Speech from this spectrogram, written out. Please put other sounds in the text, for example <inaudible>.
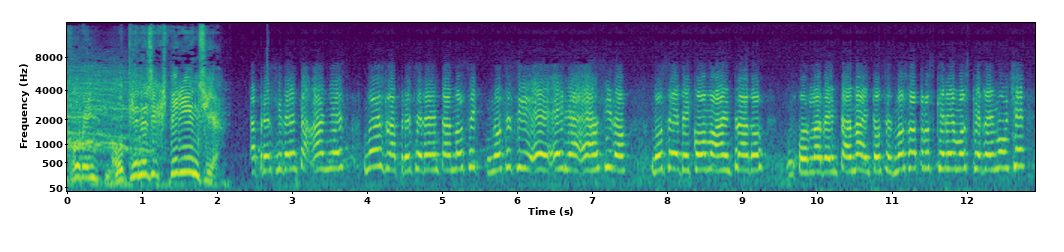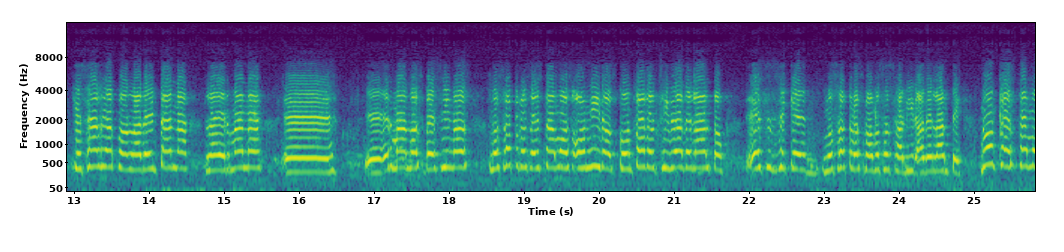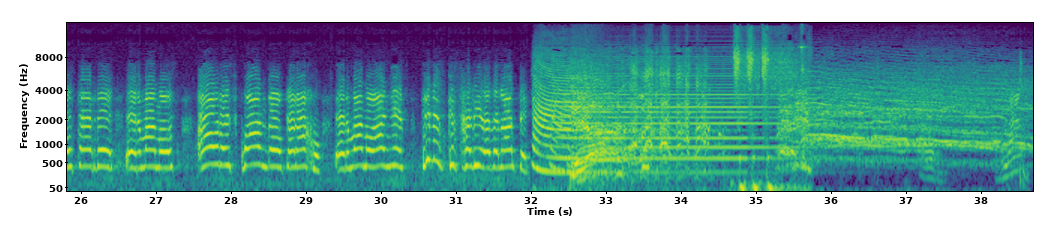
Joven, no tienes experiencia. La presidenta Áñez no es la presidenta, no sé, no sé si eh, ella ha sido, no sé de cómo ha entrado por la ventana, entonces nosotros queremos que renuncie, que salga por la ventana la hermana, eh, eh, hermanos vecinos, nosotros estamos unidos con todo el Ciudad del Alto, es así que nosotros vamos a salir adelante. Nunca estamos tarde, hermanos. Ahora es cuando, carajo. Hermano Áñez, tienes que salir adelante.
